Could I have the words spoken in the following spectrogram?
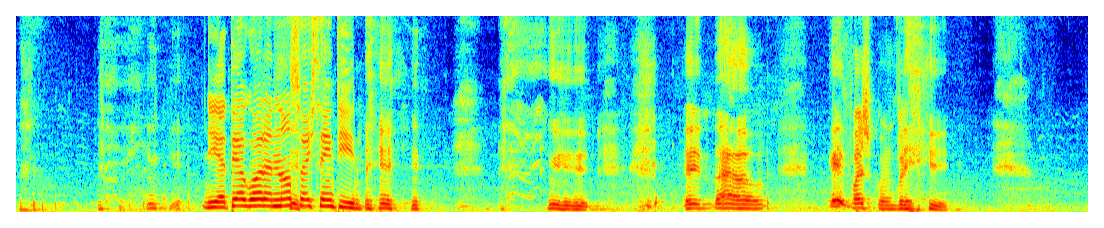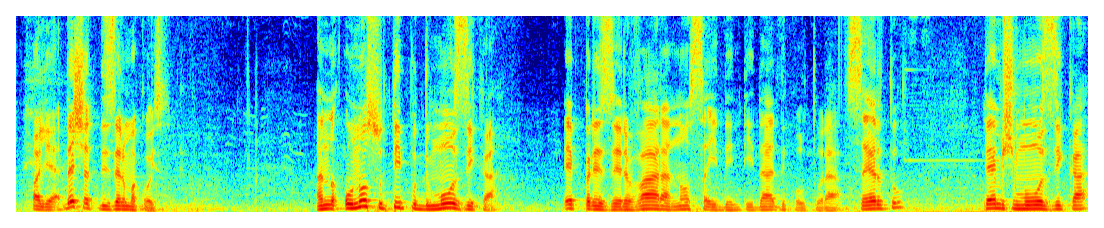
E até agora não se faz sentir. então, quem faz cumprir? Olha, deixa eu te dizer uma coisa. O nosso tipo de música é preservar a nossa identidade cultural, certo? Temos música,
